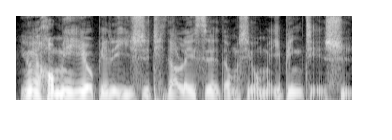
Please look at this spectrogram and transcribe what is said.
因为后面也有别的医师提到类似的东西，我们一并解释。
